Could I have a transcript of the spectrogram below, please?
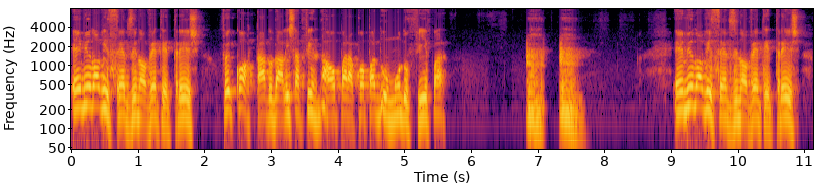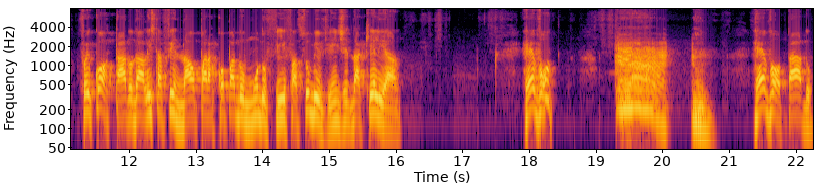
Em 1993, foi cortado da lista final para a Copa do Mundo FIFA. Em 1993, foi cortado da lista final para a Copa do Mundo FIFA Sub-20 daquele ano. Revol... Revoltado,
